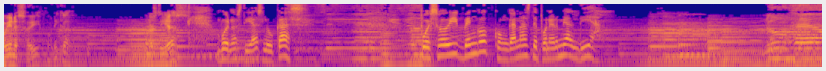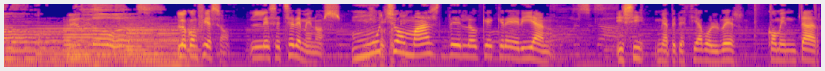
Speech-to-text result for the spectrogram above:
vienes hoy, Mónica? Buenos días. Buenos días, Lucas. Pues hoy vengo con ganas de ponerme al día. Lo confieso, les eché de menos, mucho más de lo que creerían. Y sí, me apetecía volver, comentar,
